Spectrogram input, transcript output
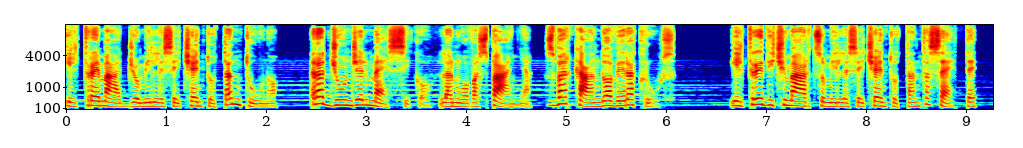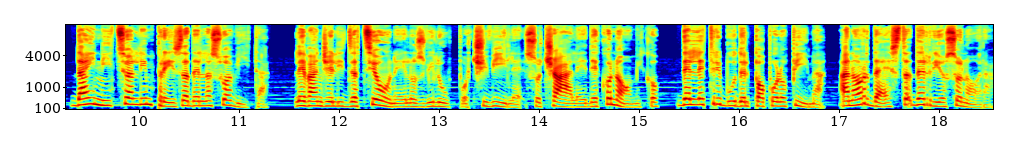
il 3 maggio 1681, raggiunge il Messico, la Nuova Spagna, sbarcando a Veracruz. Il 13 marzo 1687 dà inizio all'impresa della sua vita, l'evangelizzazione e lo sviluppo civile, sociale ed economico delle tribù del popolo Pima, a nord-est del Rio Sonora.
